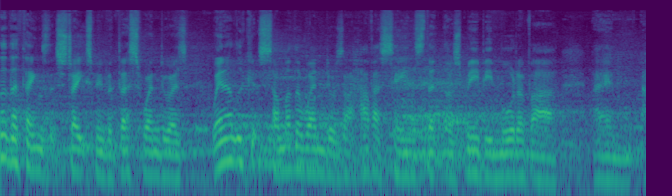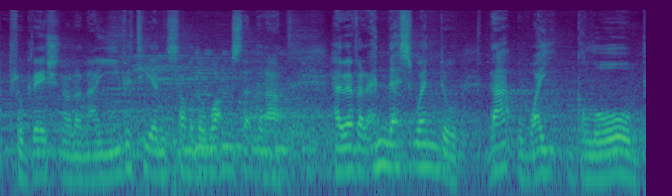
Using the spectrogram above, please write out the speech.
of the things that strikes me with this window is when I look at some of the windows, I have a sense that there's maybe more of a, um, a progression or a naivety in some of the works that there are. However, in this window, that white globe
